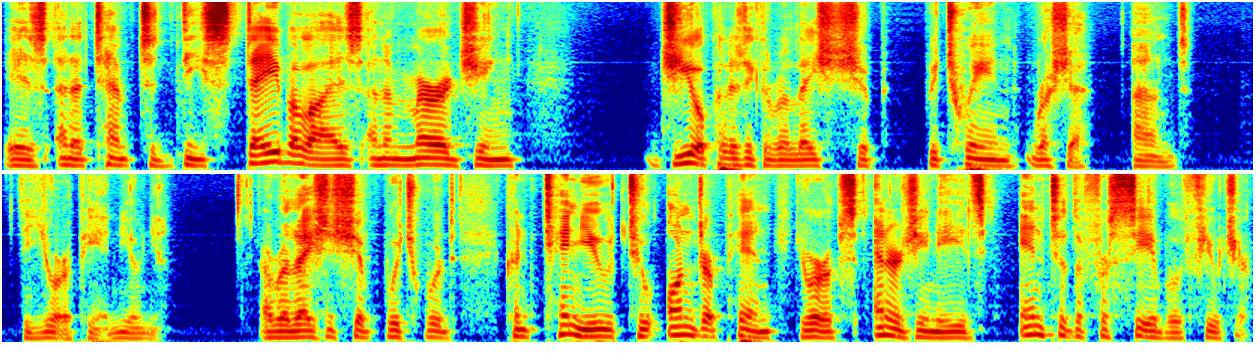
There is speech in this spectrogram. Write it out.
is an attempt to destabilize an emerging geopolitical relationship between Russia and the European Union. A relationship which would continue to underpin Europe's energy needs into the foreseeable future.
